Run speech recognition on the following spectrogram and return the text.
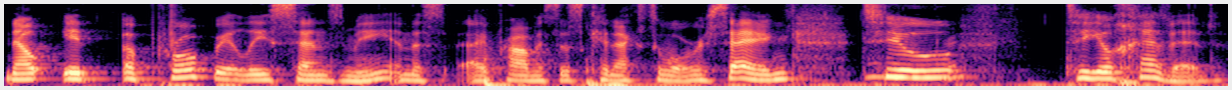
Now, it appropriately sends me, and this I promise this connects to what we're saying, to to Yocheved.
